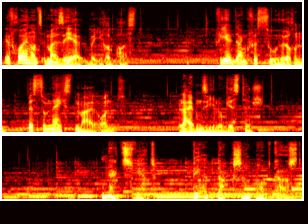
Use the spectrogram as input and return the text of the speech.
Wir freuen uns immer sehr über Ihre Post. Vielen Dank fürs Zuhören. Bis zum nächsten Mal und bleiben Sie logistisch. Netzwert, der DAXA Podcast.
